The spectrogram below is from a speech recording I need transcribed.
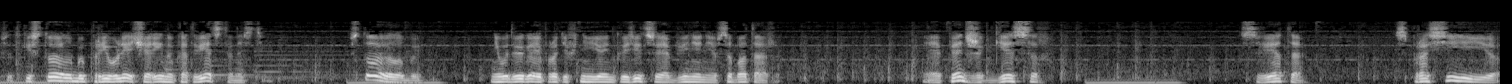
Все-таки стоило бы привлечь Арину к ответственности. Стоило бы, не выдвигая против нее инквизиции обвинения в саботаже. И опять же Гессер... Света, спроси ее...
